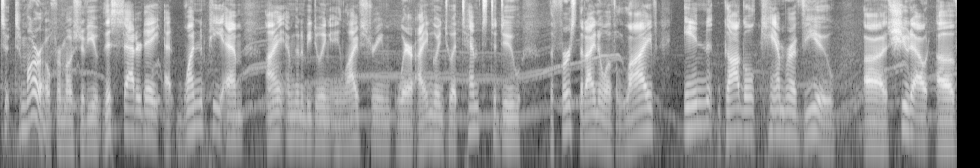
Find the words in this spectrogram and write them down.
tomorrow for most of you, this Saturday at 1 p.m., I am going to be doing a live stream where I am going to attempt to do the first that I know of live in goggle camera view uh, shootout of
